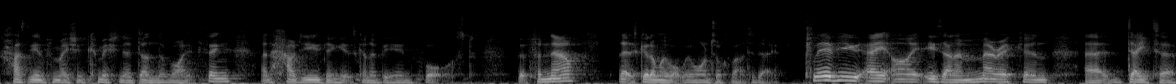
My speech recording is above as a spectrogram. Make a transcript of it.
Has the Information Commissioner done the right thing? And how do you think it's going to be enforced? But for now, let's get on with what we want to talk about today. Clearview AI is an American uh, data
